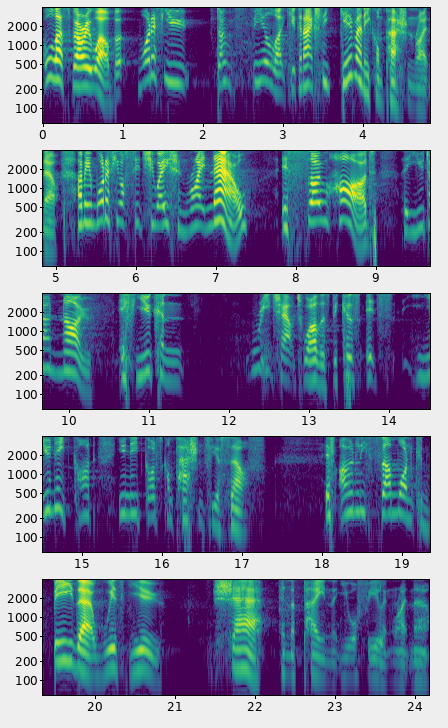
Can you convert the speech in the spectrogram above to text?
All that's very well, but what if you don't feel like you can actually give any compassion right now? I mean, what if your situation right now is so hard that you don't know if you can reach out to others because it's you need God, you need God's compassion for yourself. If only someone could be there with you, share in the pain that you're feeling right now.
